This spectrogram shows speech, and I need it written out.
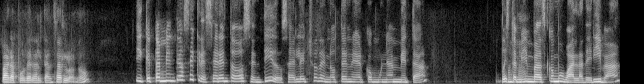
para poder alcanzarlo, ¿no? Y que también te hace crecer en todos sentidos, o sea, el hecho de no tener como una meta, pues también vas como va a la deriva,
